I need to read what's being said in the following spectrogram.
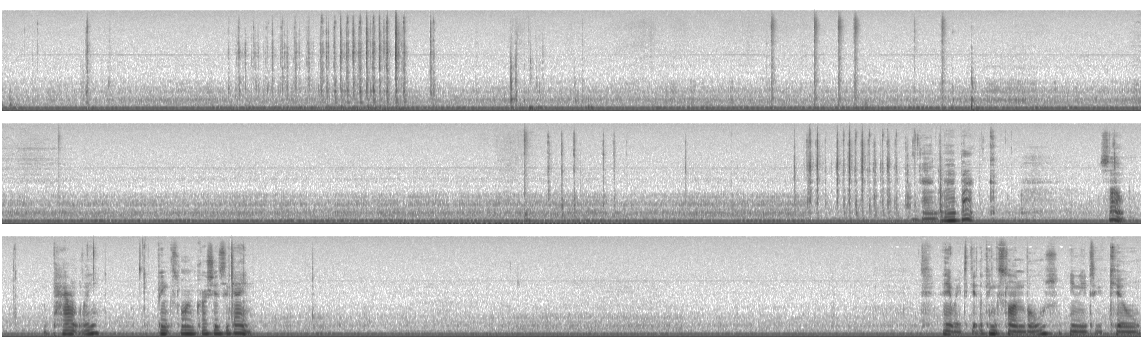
and we're back. So, apparently, pink slime crashes again. Anyway, to get the pink slime balls, you need to kill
